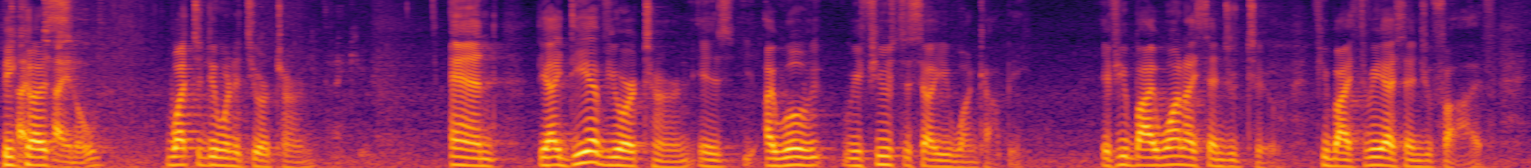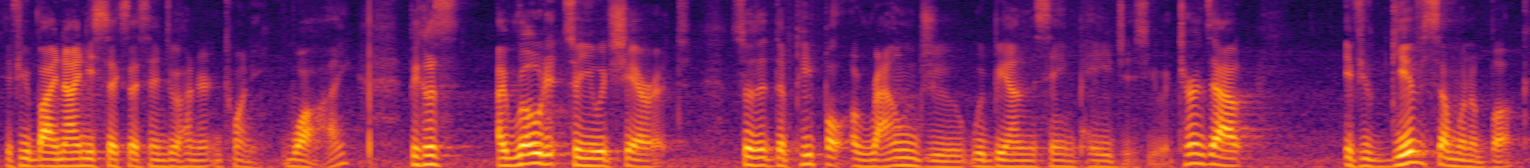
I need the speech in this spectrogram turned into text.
Because. titled? What to Do When It's Your Turn. Thank you. And the idea of your turn is I will refuse to sell you one copy. If you buy one, I send you two. If you buy three, I send you five. If you buy 96, I send you 120. Why? Because I wrote it so you would share it, so that the people around you would be on the same page as you. It turns out if you give someone a book,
